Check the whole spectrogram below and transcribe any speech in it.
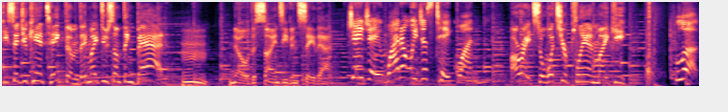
He said you can't take them. They might do something bad. Hmm. No, the signs even say that. JJ, why don't we just take one? All right, so what's your plan, Mikey? Look,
